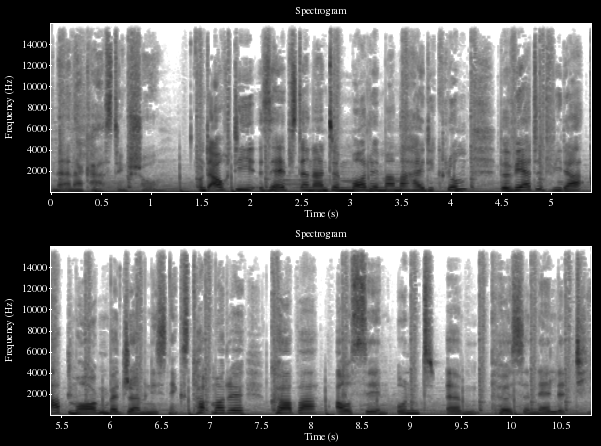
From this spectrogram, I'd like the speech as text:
in einer Castingshow. Und auch die selbsternannte Modelmama Heidi Klum bewertet wieder ab morgen bei Germany's Next Topmodel Körper, Aussehen und ähm, Personality.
